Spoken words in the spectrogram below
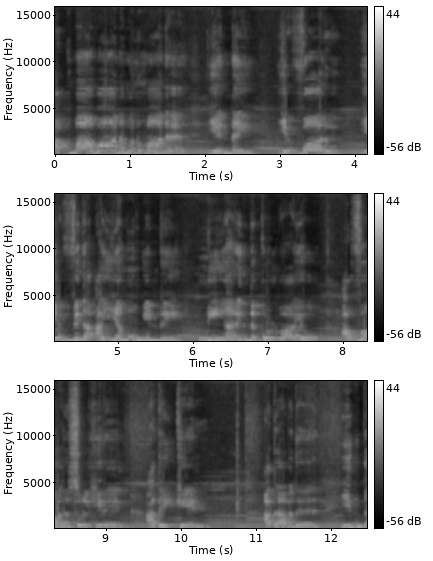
ஆத்மாவானவனுமான என்னை எவ்வாறு எவ்வித ஐயமும் இன்றி நீ அறிந்து கொள்வாயோ அவ்வாறு சொல்கிறேன். அதை கேள். அதாவது இந்த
